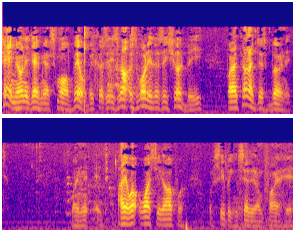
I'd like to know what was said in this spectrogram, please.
shame he only gave me a small bill because he's not as worried as he should be. But I thought I'd just burn it. Wait a minute. I washed it off. We'll, we'll see if we can set it on fire here.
